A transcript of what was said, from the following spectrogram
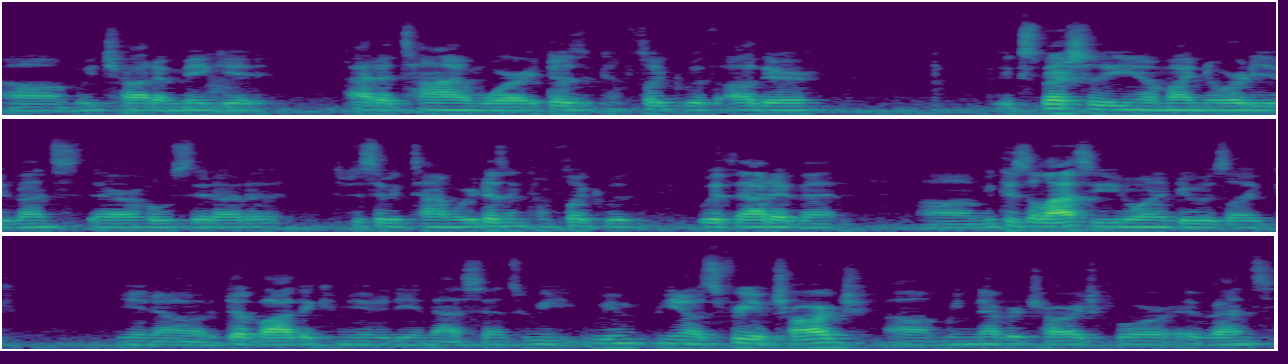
Um, we try to make it at a time where it doesn't conflict with other, especially you know minority events that are hosted at a specific time where it doesn't conflict with with that event. Um, because the last thing you'd want to do is like you know, divide the community in that sense. We, we you know, it's free of charge. Um, we never charge for events.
